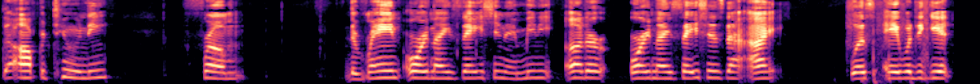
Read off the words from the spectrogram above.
the opportunity from the RAINN organization and many other organizations that I was able to get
